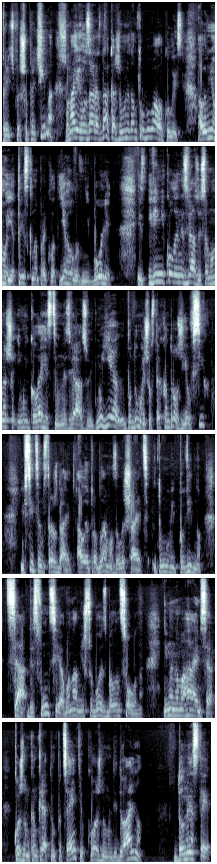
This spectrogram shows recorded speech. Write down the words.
прич- першопричина, вона його зараз да, каже, мене там турбувало колись. Але в нього є тиск, наприклад, є головні болі. І, і він ніколи не зв'язує. Саме що і мої колеги з цим не зв'язують. Ну, є, подумай, що стехконтрол ж є у всіх. І всі цим страждають, але проблема залишається. І тому, відповідно, ця дисфункція вона між собою збалансована. І ми намагаємося кожному конкретному пацієнті, кожному індивідуально донести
